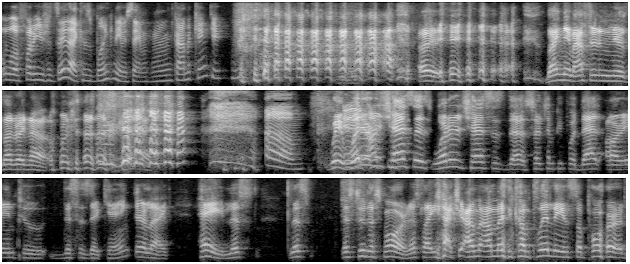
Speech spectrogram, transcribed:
well, funny you should say that because Blink name is saying hmm, kind of kinky. Blank name after the news, not right now. um, wait, what are the chances? What are the chances that certain people that are into this is their kink? They're like, hey, let's let's let's do this more. That's like actually, I'm I'm completely in support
